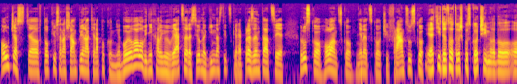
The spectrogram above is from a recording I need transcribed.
O účasť v Tokiu sa na šampionáte napokon nebojovalo, vynechali ho viaceré silné gymnastické reprezentácie, Rusko, Holandsko, Nemecko či Francúzsko. Ja ti do toho trošku skočím, lebo o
